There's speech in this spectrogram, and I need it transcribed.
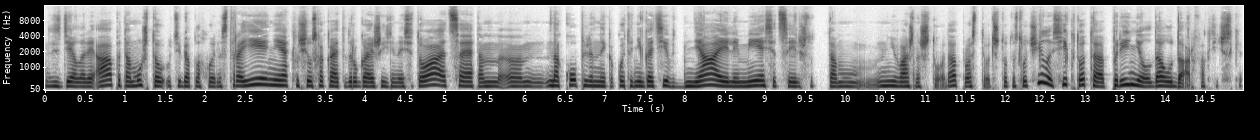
сделали, а потому что у тебя плохое настроение, случилась какая-то другая жизненная ситуация, там э, накопленный какой-то негатив дня или или месяца, или что-то там, ну, неважно что, да, просто вот что-то случилось, и кто-то принял, да, удар фактически.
